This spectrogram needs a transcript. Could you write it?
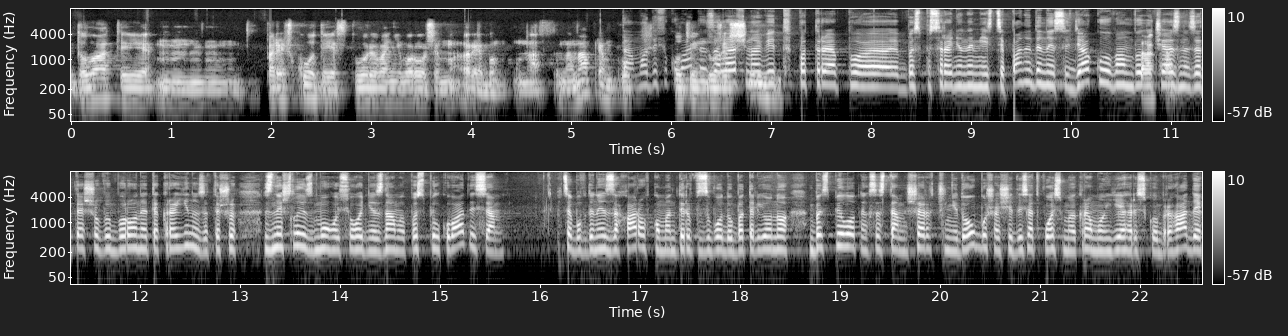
долати перешкоди, створювані ворожим ребом у нас на напрямку. Та модифікувати дуже залежно від потреб е, безпосередньо на місці. Пане Денисе, дякую вам так. величезне за те, що ви бороните країну, за те, що знайшли змогу сьогодні з нами поспілкуватися. Це був Денис Захаров, командир взводу батальйону безпілотних систем Шерчені Довбуша, 68-ї окремої єгерської бригади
